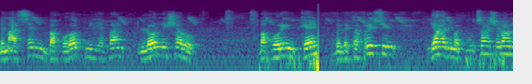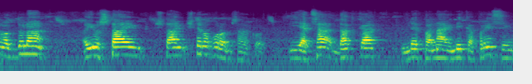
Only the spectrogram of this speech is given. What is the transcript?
למעשה בחורות מיוון לא נשארו. בחורים כן, ובקפריסין, יחד עם הקבוצה שלנו הגדולה, היו שתיים, שתיים, שתי בחורות בסך הכל. היא יצאה דווקא לפניי מקפריסין,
